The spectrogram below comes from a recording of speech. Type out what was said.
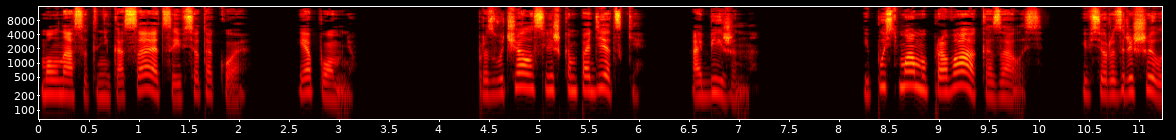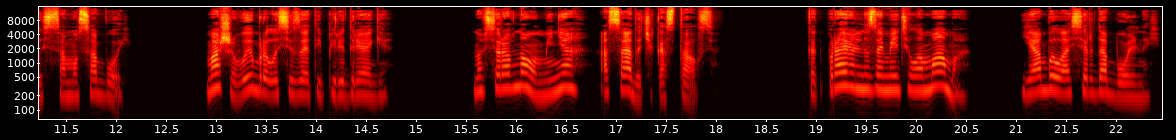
Мол, нас это не касается и все такое. Я помню. Прозвучало слишком по-детски, обиженно. И пусть мама права оказалась, и все разрешилось само собой. Маша выбралась из этой передряги. Но все равно у меня осадочек остался. Как правильно заметила мама, я была сердобольной.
